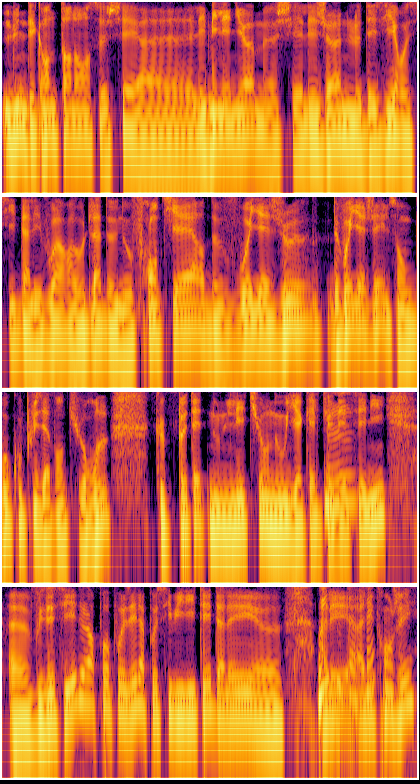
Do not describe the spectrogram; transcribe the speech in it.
l'une des grandes tendances chez euh, les milléniums, chez les jeunes, le désir aussi d'aller voir au-delà de nos frontières, de voyager, de voyager. Ils sont beaucoup beaucoup plus aventureux que peut-être nous ne l'étions nous il y a quelques Mhm. décennies. Euh, vous essayez de leur proposer la possibilité d'aller euh, Oui, aller à l'étranger?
